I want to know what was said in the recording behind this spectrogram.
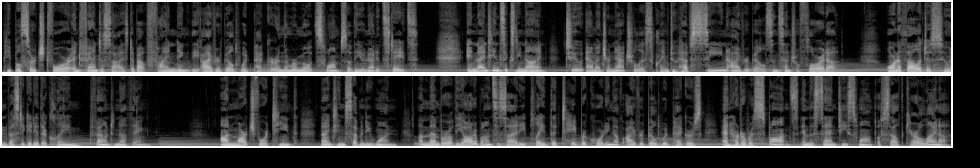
people searched for and fantasized about finding the ivory billed woodpecker in the remote swamps of the United States. In 1969, two amateur naturalists claimed to have seen ivory bills in central Florida. Ornithologists who investigated their claim found nothing. On March 14, 1971, a member of the Audubon Society played the tape recording of ivory billed woodpeckers and heard a response in the Santee Swamp of South Carolina.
